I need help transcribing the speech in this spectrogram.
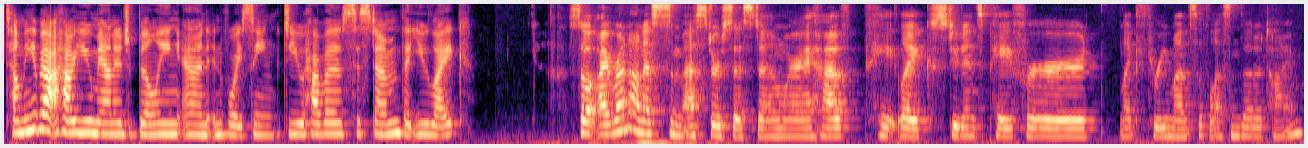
Tell me about how you manage billing and invoicing. Do you have a system that you like? So I run on a semester system where I have pay like students pay for like three months of lessons at a time.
